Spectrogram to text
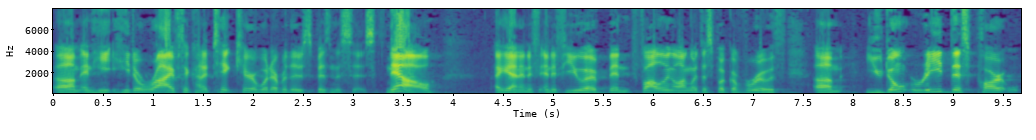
um, and he, he'd arrive to kind of take care of whatever this business is. Now, again, and if, and if you have been following along with this book of Ruth, um, you don't read this part,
